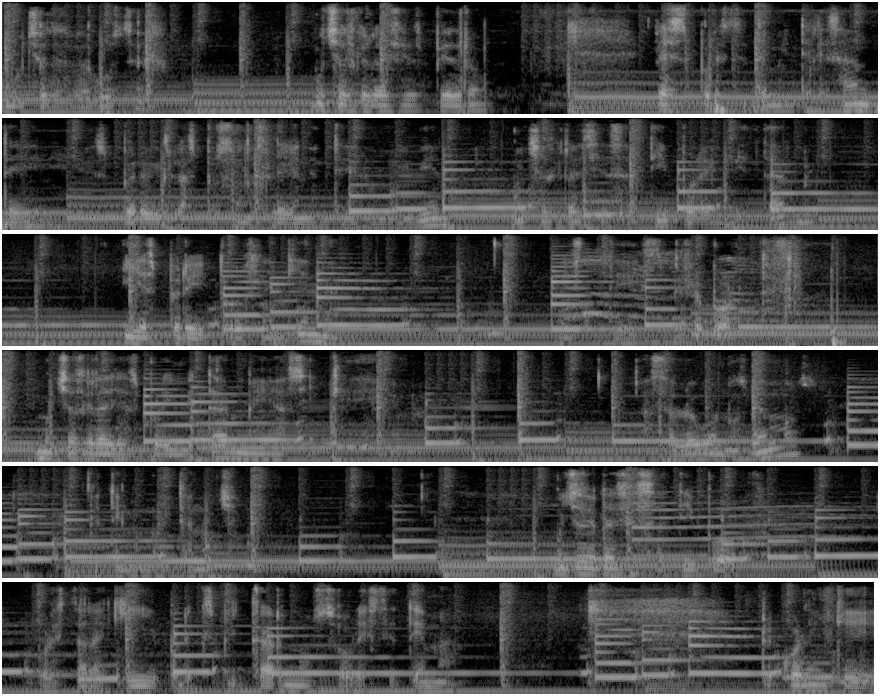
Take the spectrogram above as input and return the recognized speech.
a muchos les va a gustar. Muchas gracias, Pedro. Gracias por este tema interesante. Espero que las personas le hayan entendido muy bien. Muchas gracias a ti por invitarme. Y espero que todos lo entiendan. Este es el reporte. Muchas gracias por invitarme. Así que hasta luego, nos vemos. Que tengan bonita noche. Muchas gracias a ti por, por estar aquí y por explicarnos sobre este tema. Recuerden que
